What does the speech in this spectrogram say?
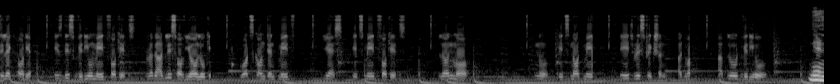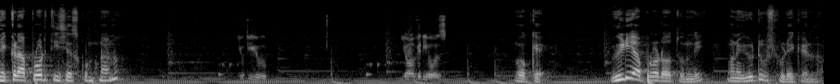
Select audio. Is this video made for kids? Regardless of your look. What's content made? Yes, it's made for kids. Learn more. No, it's not made. Age restriction. Upload video. నేను ఇక్కడ అప్లోడ్ తీసేసుకుంటున్నాను YouTube. Your videos. Okay. Video upload అవుతుంది. మనం యూట్యూబ్ స్టూడియోకి వెళ్దాం.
